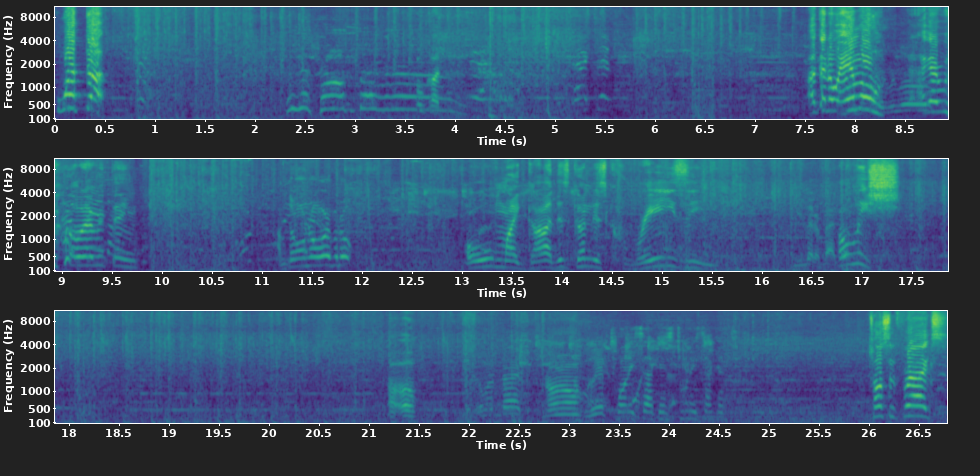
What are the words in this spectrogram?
What the? Oh god. I got no ammo! I gotta reload everything. I'm throwing the orbital. Oh my god, this gun is crazy. You better back up. Holy sh. Uh oh. Coming back. No, no. We have 20 seconds. 20 seconds. Tossing frags.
